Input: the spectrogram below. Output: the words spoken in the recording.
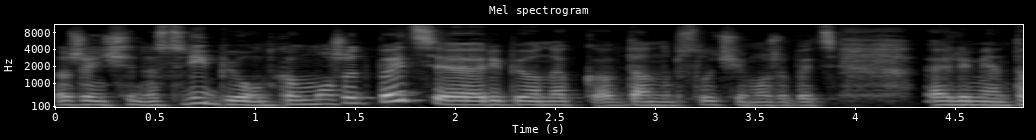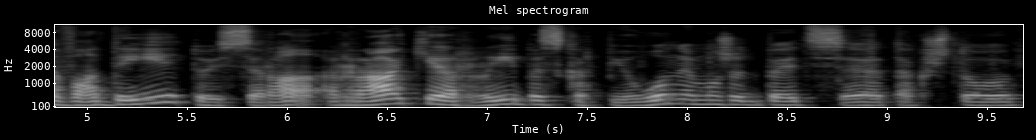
женщина с ребенком может быть. Э, Ребенок в данном случае может быть элемента воды, то есть раки, рыбы, скорпионы может быть. Э, так что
